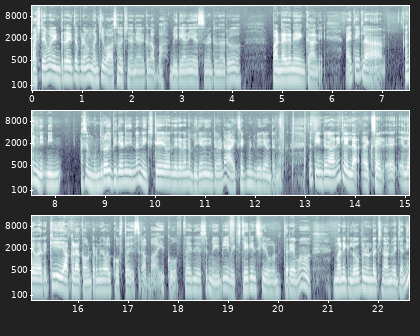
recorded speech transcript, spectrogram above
ఫస్ట్ ఏమో ఎంటర్ అయితేప్పుడేమో మంచి వాసన వచ్చింది. నేను అనుకున్నా అబ్బా బిర్యానీ చేస్తున్నట్టున్నారు. పండగనే ఇంకా అని. అయితే ఇట్లా అంటే నిన్ నేను అసలు ముందు రోజు బిర్యానీ తిన్నా నెక్స్ట్ డే ఎవరి దగ్గర బిర్యానీ తింటానంటే ఆ ఎక్సైట్మెంట్ వేరే ఉంటుంది నాకు. సో తింటున్నా అని ఇట్లా వెళ్ళా. ఎక్సైట్ వెళ్ళే వరకు అక్కడ కౌంటర్ మీద వాళ్ళు కోఫ్తా చేస్తారు. అబ్బా ఈ కోఫ్తా ఏం చేస్తారు. మేబీ వెజిటేరియన్స్కి వండుతారేమో. మనకి లోపల ఉండొచ్చు నాన్ వెజ్ అని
